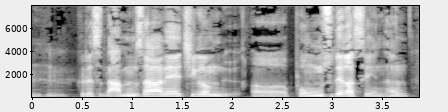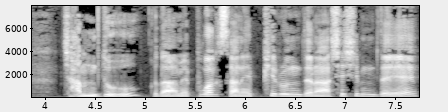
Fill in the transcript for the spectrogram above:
음흠. 그래서 남산에 지금 어 봉수대가 쓰여 있는 잠두, 그 다음에 북악산의 피룬대나 세심대에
